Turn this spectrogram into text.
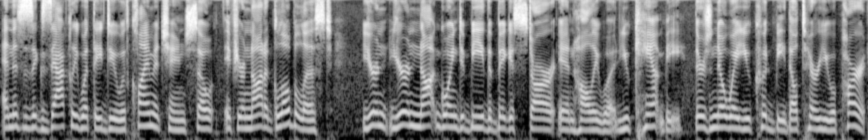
And this is exactly what they do with climate change. So if you're not a globalist, you're you're not going to be the biggest star in Hollywood. You can't be. There's no way you could be. They'll tear you apart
